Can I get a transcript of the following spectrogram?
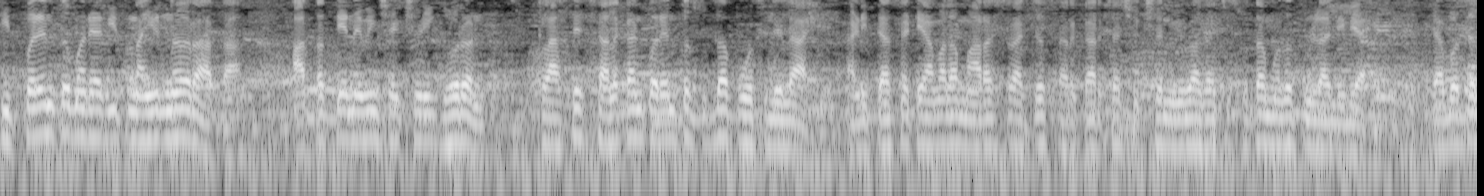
तिथपर्यंत मर्यादित नाही न राहता. आता ते नवीन शैक्षणिक धोरण क्लासेस चालकांपर्यंत सुद्धा पोहोचलेलं आहे आणि त्यासाठी आम्हाला महाराष्ट्र राज्य सरकारच्या शिक्षण विभागाची सुद्धा मदत मिळालेली आहे. त्याबद्दल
